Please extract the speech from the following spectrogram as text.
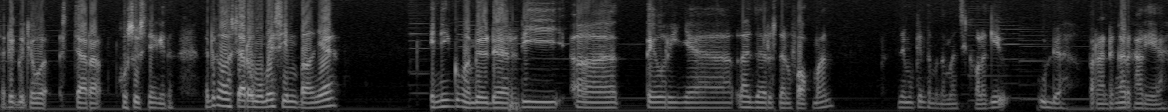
tapi gue coba secara khususnya gitu tapi kalau secara umumnya simpelnya ini gue ngambil dari eh, teorinya Lazarus dan Volkman ini mungkin teman-teman psikologi udah pernah dengar kali ya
